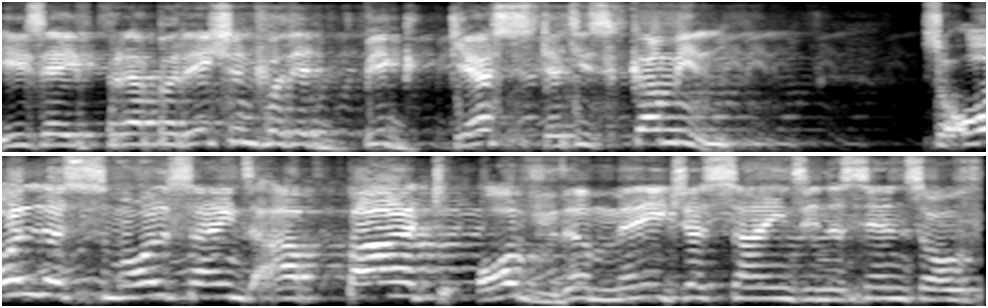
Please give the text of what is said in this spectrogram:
is a preparation for that big guest that is coming. So all the small signs are part of the major signs in the sense of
